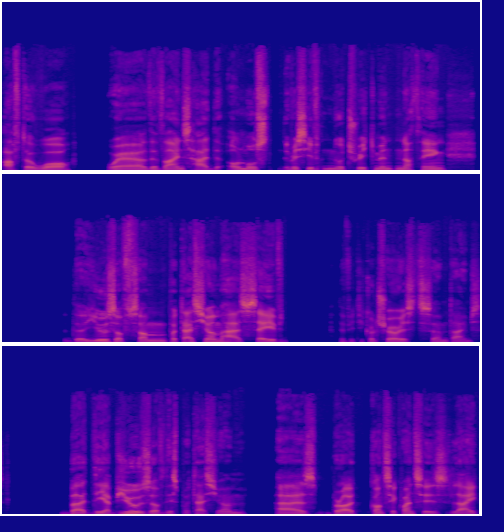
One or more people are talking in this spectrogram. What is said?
after war, where the vines had almost received no treatment, nothing. The use of some potassium has saved the viticulturists sometimes. But the abuse of this potassium has brought consequences like,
